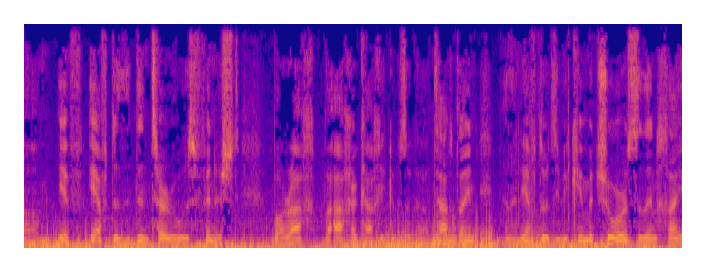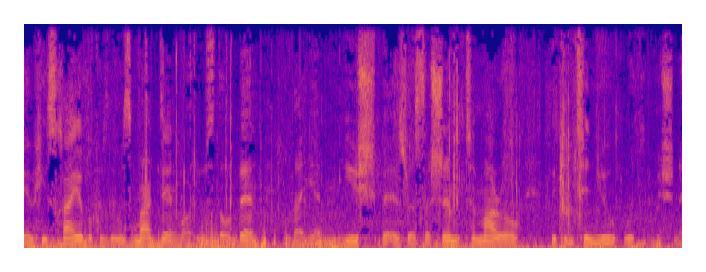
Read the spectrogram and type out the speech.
Um, if after the din Torah was finished barach va'achar kachi tachtain, and then afterwards he became mature. So then chayev he's chayev because there was mardin while he was still a ben, not yet an ish. Be'ezras Hashem tomorrow we continue with Mishnah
